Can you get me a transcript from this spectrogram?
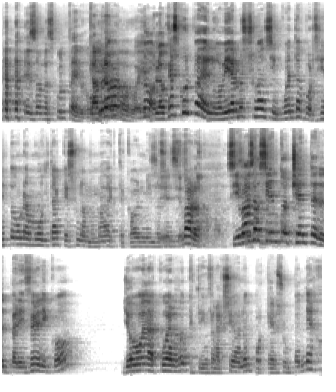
eso no es culpa del gobierno, Cabrón, güey. no, lo que es culpa del gobierno es que suban 50% de una multa que es una mamada que te cobran 1200 Sí, sí, mamada. Si Sí, vas a una 180 en el periférico, yo voy de acuerdo que te infraccionen porque eres un pendejo.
